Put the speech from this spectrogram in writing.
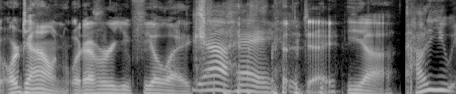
Or down, whatever you feel like. Yeah, hey. the day. Yeah. How do you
